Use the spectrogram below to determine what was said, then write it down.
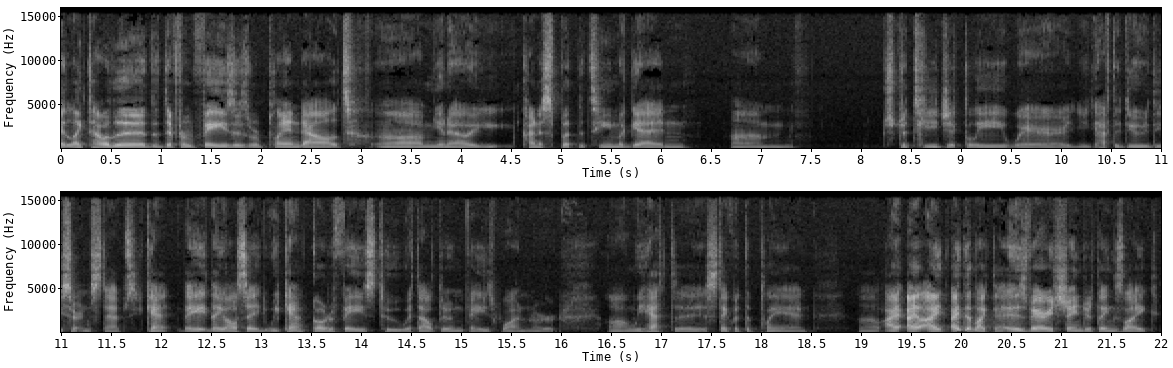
I liked how the, the different phases were planned out. Um, you know, you kind of split the team again, um, strategically, where you have to do these certain steps. You can't. They they all said we can't go to phase two without doing phase one, or uh, we have to stick with the plan. Uh, I, I, I I did like that. It was very Stranger Things like,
